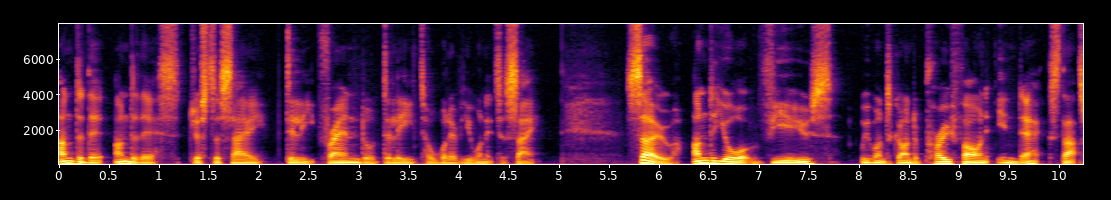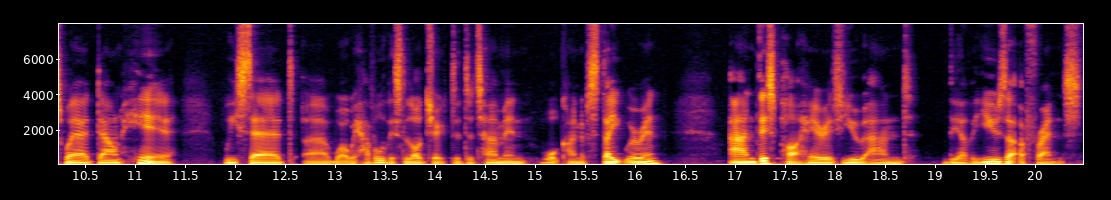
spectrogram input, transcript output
under, the, under this just to say delete friend or delete or whatever you want it to say. So under your views, we want to go under profile and index. That's where down here we said, uh, well, we have all this logic to determine what kind of state we're in. And this part here is you and the other user are friends.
